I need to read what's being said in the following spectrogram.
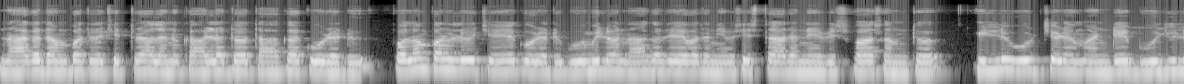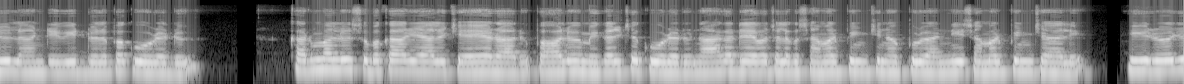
నాగ దంపతుల చిత్రాలను కాళ్ళతో తాకకూడదు. పొలం పనులు చేయకూడదు. భూమిలో నాగదేవత నివసిస్తారనే విశ్వాసంతో ఇల్లు ఊడ్చడం అంటే బూజులు లాంటివి దులపకూడదు. కర్మలు శుభకార్యాలు చేయరాదు. పాలు మిగల్చకూడదు. నాగదేవతలకు సమర్పించినప్పుడు అన్నీ సమర్పించాలి. ఈరోజు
